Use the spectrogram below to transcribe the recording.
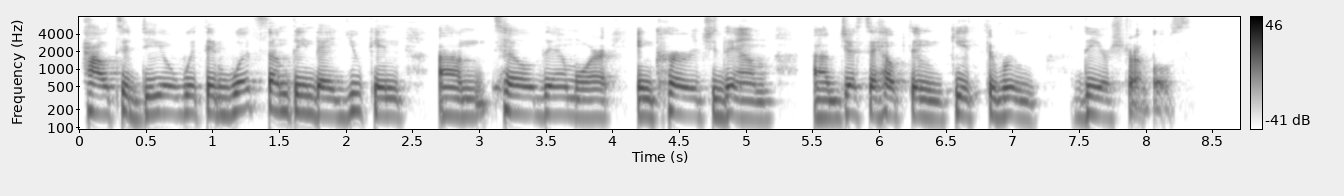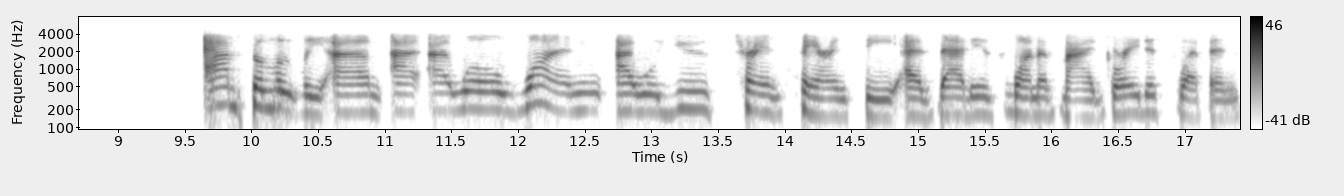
how to deal with it? What's something that you can um, tell them or encourage them um, just to help them get through their struggles? Absolutely. Um, I, I, will, one, I will use transparency as that is one of my greatest weapons.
